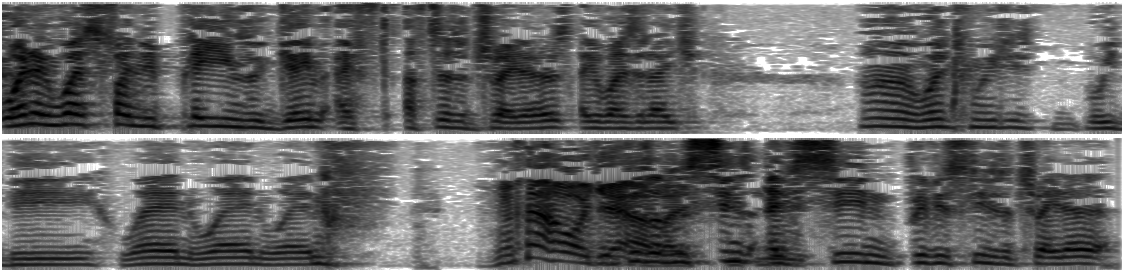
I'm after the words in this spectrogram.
when I was finally playing the game after the trailers, I was like, oh, when will it we be? When, when, when? oh yeah, because of the like, scenes I've seen previously in the trailer,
